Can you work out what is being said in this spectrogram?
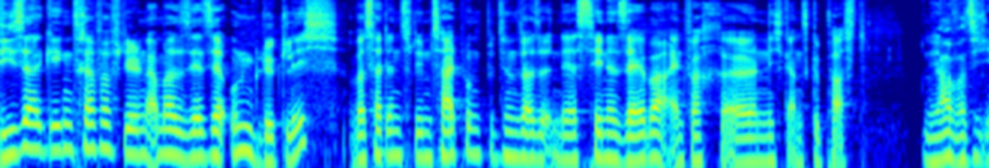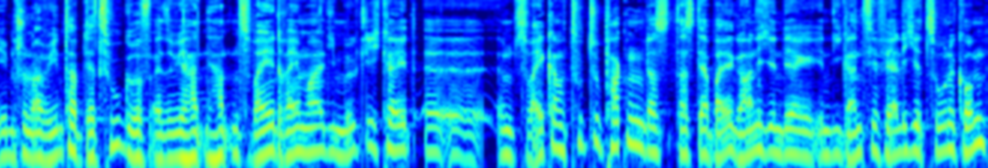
Dieser Gegentreffer fiel dann aber sehr, sehr unglücklich. Was hat denn zu dem Zeitpunkt beziehungsweise in der Szene selber einfach äh, nicht ganz gepasst? Ja, was ich eben schon erwähnt habe, der Zugriff. Also wir hatten, hatten zwei, dreimal die Möglichkeit, äh, im Zweikampf zuzupacken, dass, dass der Ball gar nicht in, der, in die ganz gefährliche Zone kommt.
